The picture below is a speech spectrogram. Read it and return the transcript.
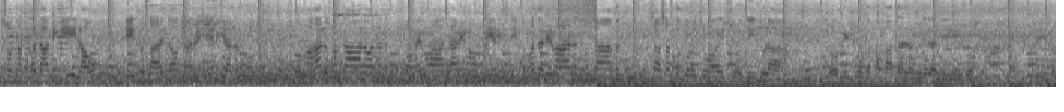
So napakadaming ilaw dito sa ito, sa area na to. So mahalos magkaano ano. So may mga daming mga playrings dito. Madali mahanap mo sa sa Santa Cruz mga show dito lang. So mismo katapatan lang nila ni Boss. Dito.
